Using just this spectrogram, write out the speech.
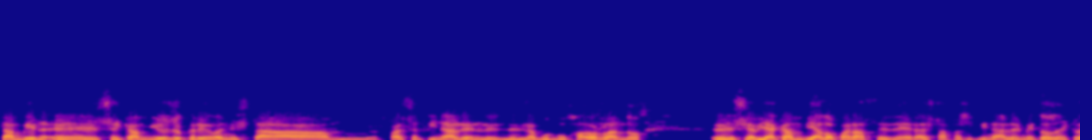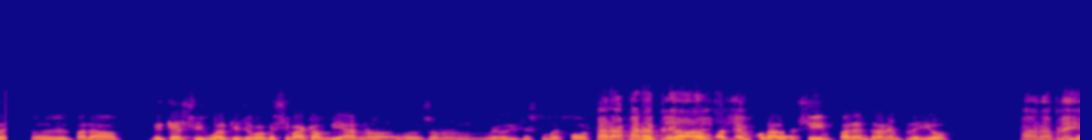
también eh, se cambió, yo creo, en esta mm, fase final, en, la burbuja de Orlando, eh, se había cambiado para acceder a esta fase final el método de clasificación para meterse, igual que yo creo que se va a cambiar, ¿no? Eso me lo dices tú mejor. Para, para playoff. temporada, sí, para entrar en playoff. Para Play,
